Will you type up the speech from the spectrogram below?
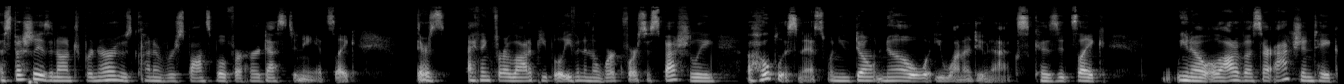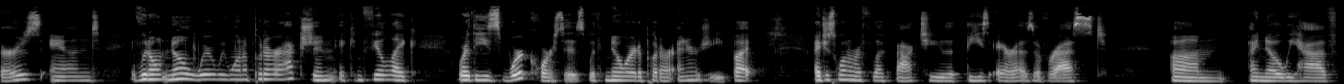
especially as an entrepreneur who's kind of responsible for her destiny. It's like there's, I think, for a lot of people, even in the workforce, especially, a hopelessness when you don't know what you want to do next. Cause it's like, you know, a lot of us are action takers. And if we don't know where we want to put our action, it can feel like we're these workhorses with nowhere to put our energy. But I just want to reflect back to you that these eras of rest, um, I know we have,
